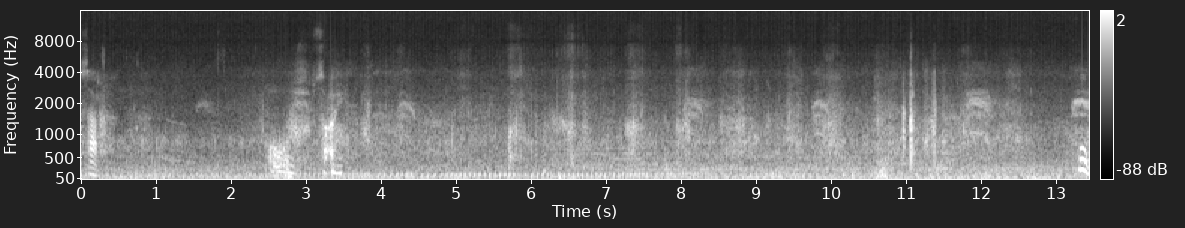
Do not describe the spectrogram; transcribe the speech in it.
Besar. Oh, sorry. Uff.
